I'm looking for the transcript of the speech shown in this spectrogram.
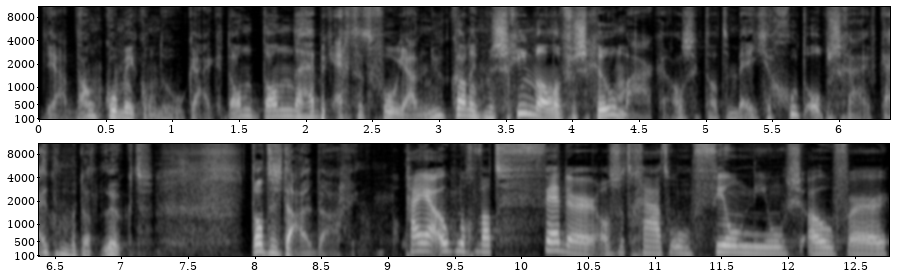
ja, dan kom ik om de hoek kijken. Dan, dan heb ik echt het gevoel, ja, nu kan ik misschien wel een verschil maken. Als ik dat een beetje goed opschrijf. Kijk of me dat lukt. Dat is de uitdaging. Ga jij ook nog wat verder als het gaat om filmnieuws over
